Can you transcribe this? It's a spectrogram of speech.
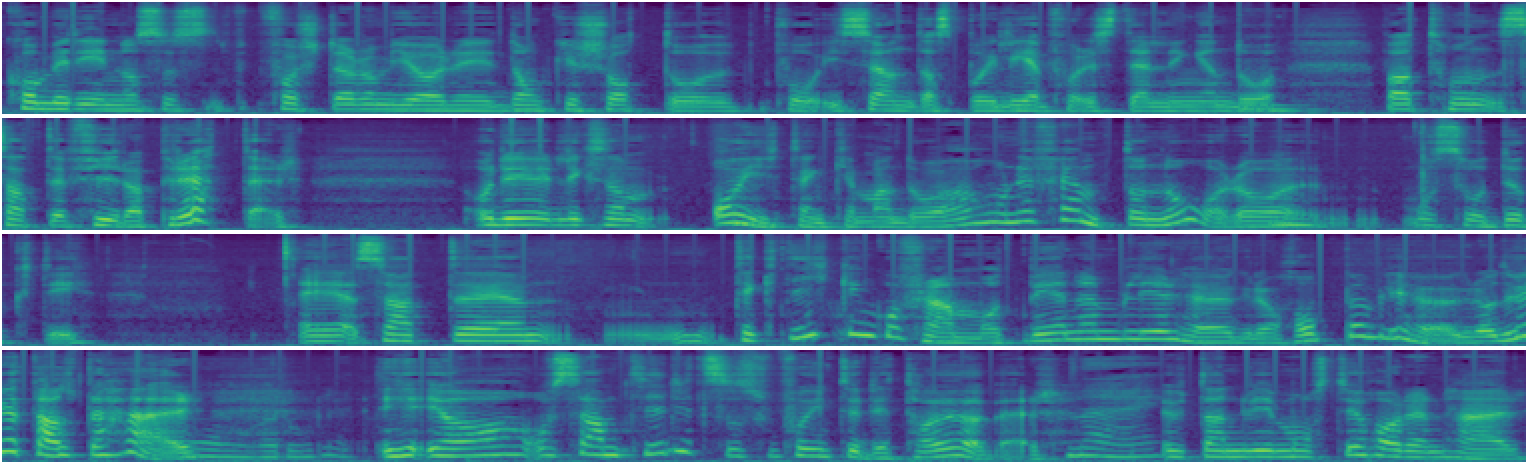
kommer in och så första de gör i Don Quijote på, i söndags på elevföreställningen då var att hon satte fyra piruetter. Och det är liksom, oj tänker man då, hon är 15 år och, och så duktig. Eh, så att eh, tekniken går framåt, benen blir högre, hoppen blir högre och du vet allt det här. Roligt. Ja, och samtidigt så får inte det ta över. Nej. Utan vi måste ju ha den här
